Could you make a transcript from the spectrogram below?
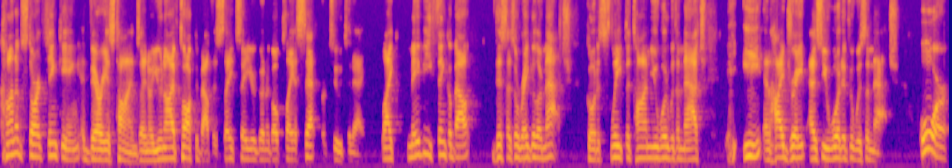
kind of start thinking at various times. I know you and I have talked about this. Let's say you're going to go play a set or two today. Like, maybe think about this as a regular match. Go to sleep the time you would with a match, eat and hydrate as you would if it was a match or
